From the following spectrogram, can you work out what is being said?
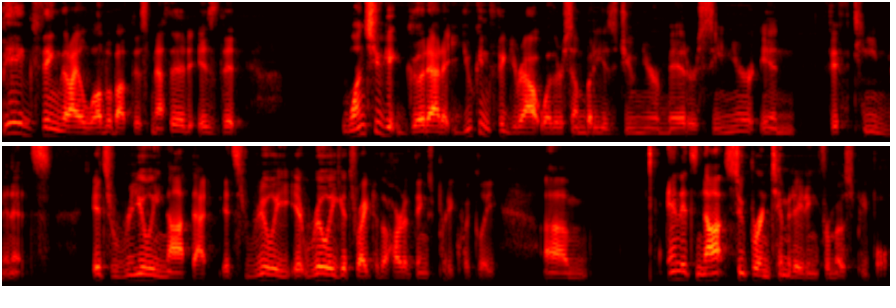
big thing that I love about this method is that once you get good at it, you can figure out whether somebody is junior, mid, or senior in 15 minutes. It's really not that, it's really, it really gets right to the heart of things pretty quickly. Um, and it's not super intimidating for most people.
